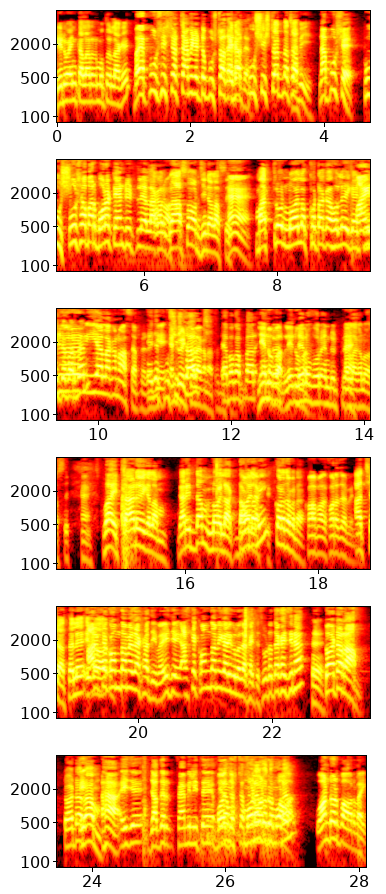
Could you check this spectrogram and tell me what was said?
রেড ওয়াইন কালারের মতো লাগে। ভাই পুশ স্টার চাবিটা একটু পুশটা দেখা দেন। পুশ না চাবি? না পুষে পুশ পুশ আবার বড় ট্যান্ড্রয়েড প্লেয়ার লাগানো গ্লাস অরিজিনাল আছে। হ্যাঁ। মাত্র নয় লক্ষ টাকা হলে এই গাড়ি নিতে পারবেন। ইয়া লাগানো আছে আপনার এই যে পুশ লাগানো আছে। এবং আপনার Lenovo। লেনোভোর অ্যান্ড্রয়েড প্লে হ্যাঁ। লাগানো আছে। হ্যাঁ। ভাই টায়ার্ড হয়ে গেলাম। গাড়ির দাম নয় লাখ। দাম দামি? করা যাবে না। করা যাবে না। আচ্ছা তাহলে আরেকটা কম দামে দেখা দিই ভাই। এই যে আজকে কম দামি গাড়িগুলো দেখাইতেছে ওটা দেখাইছি না? হ্যাঁ। টয়টা রাম টয়োটা রাম হ্যাঁ এই যে যাদের ফ্যামিলিতে বয়োজ্যেষ্ঠ model? Wonder power bike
